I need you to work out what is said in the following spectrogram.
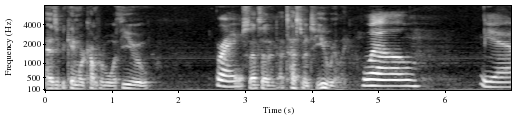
as he became more comfortable with you, Right. so that's a, a testament to you, really. Well, yeah,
